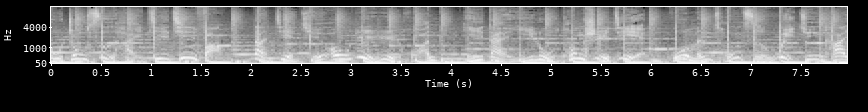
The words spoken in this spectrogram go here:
五洲四海皆亲访。但见群鸥日日还，一带一路通世界，国门从此为君开。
